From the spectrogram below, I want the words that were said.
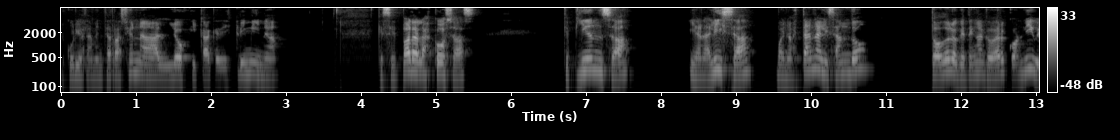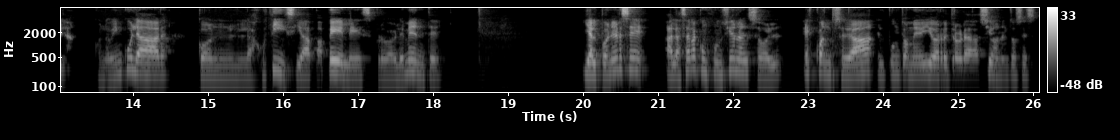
Mercurio es la mente racional, lógica, que discrimina, que separa las cosas, que piensa y analiza, bueno, está analizando todo lo que tenga que ver con Libra, con lo vincular, con la justicia, papeles, probablemente. Y al ponerse, al hacer la conjunción al Sol, es cuando se da el punto medio de retrogradación. Entonces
